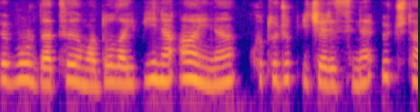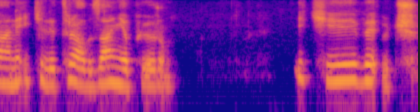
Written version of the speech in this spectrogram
Ve burada tığıma dolayıp yine aynı kutucuk içerisine 3 tane ikili trabzan yapıyorum. 2 ve 3.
